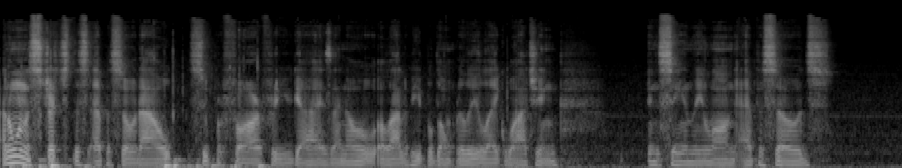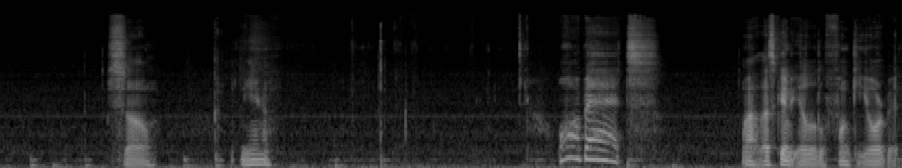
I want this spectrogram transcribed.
I don't wanna stretch this episode out super far for you guys. I know a lot of people don't really like watching insanely long episodes. So, yeah. Orbit! Wow, that's going to be a little funky orbit.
